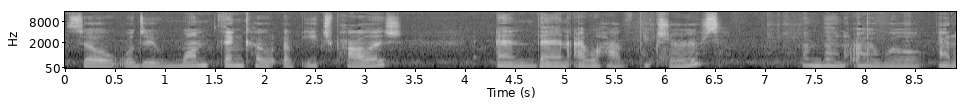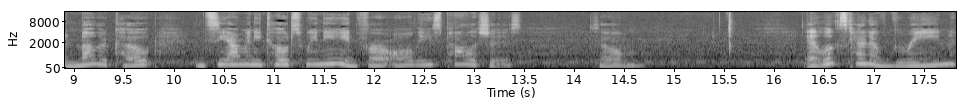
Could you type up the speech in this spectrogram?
So we'll do one thin coat of each polish and then I will have pictures and then I will add another coat and see how many coats we need for all these polishes. So it looks kind of green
